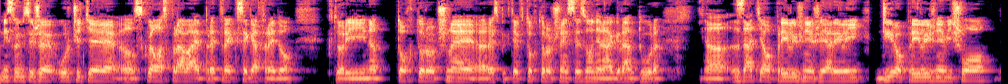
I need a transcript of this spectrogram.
myslím si, že určite e, skvelá správa aj pre Trek Segafredo, ktorý na tohto ročné, respektíve v tohto ročnej sezóne na Grand Tour Zatiaľ príliš nežiarili, Giro príliš nevyšlo,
